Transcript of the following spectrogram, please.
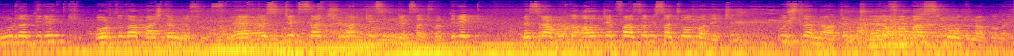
Burada direkt ortadan başlamıyorsunuz. Veya kesilecek saç var kesilmeyecek saç var. Direkt mesela burada alınacak fazla bir saç olmadığı için uçlarını alacağım. Kafa bastık olduğuna dolayı.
